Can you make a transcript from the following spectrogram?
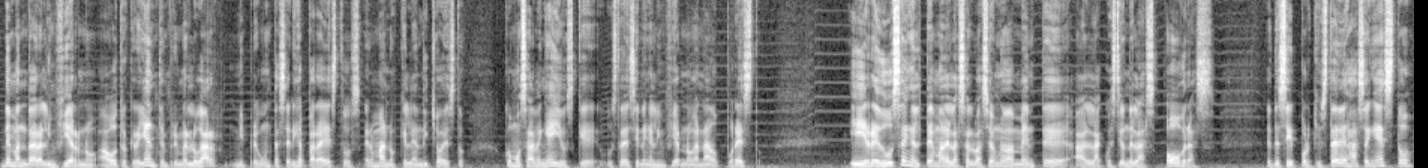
de mandar al infierno a otro creyente. En primer lugar, mi pregunta sería para estos hermanos que le han dicho esto, ¿cómo saben ellos que ustedes tienen el infierno ganado por esto? Y reducen el tema de la salvación nuevamente a la cuestión de las obras. Es decir, porque ustedes hacen esto,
